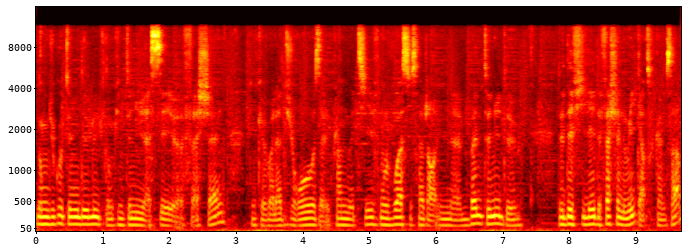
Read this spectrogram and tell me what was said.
Donc du coup tenue de Luke, donc une tenue assez euh, fashion, donc euh, voilà du rose avec plein de motifs. On le voit, ce sera genre une bonne tenue de, défilé, de fashion week, un truc comme ça.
